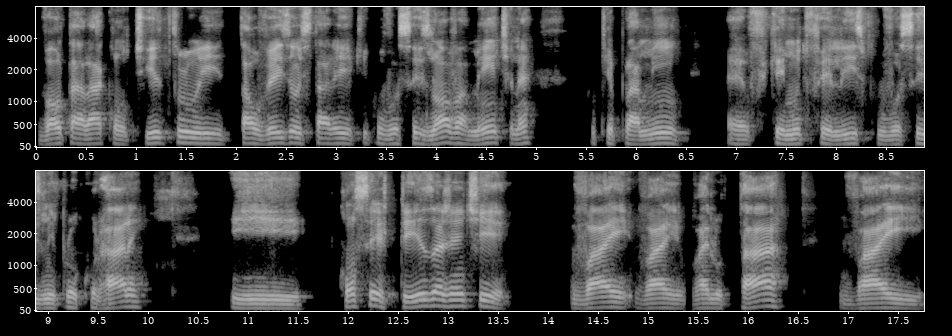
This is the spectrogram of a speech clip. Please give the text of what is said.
voltará com o título e talvez eu estarei aqui com vocês novamente, né? Porque para mim, é, eu fiquei muito feliz por vocês me procurarem e com certeza a gente vai, vai, vai lutar, vai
